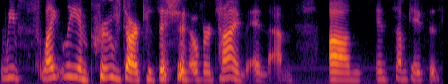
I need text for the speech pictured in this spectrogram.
we've slightly improved our position over time in them um, in some cases.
